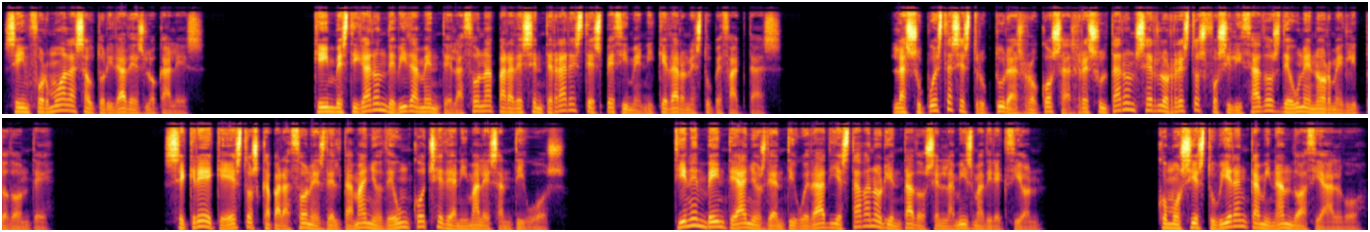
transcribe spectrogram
se informó a las autoridades locales, que investigaron debidamente la zona para desenterrar este espécimen y quedaron estupefactas. Las supuestas estructuras rocosas resultaron ser los restos fosilizados de un enorme gliptodonte. Se cree que estos caparazones del tamaño de un coche de animales antiguos tienen 20 años de antigüedad y estaban orientados en la misma dirección. Como si estuvieran caminando hacia algo.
